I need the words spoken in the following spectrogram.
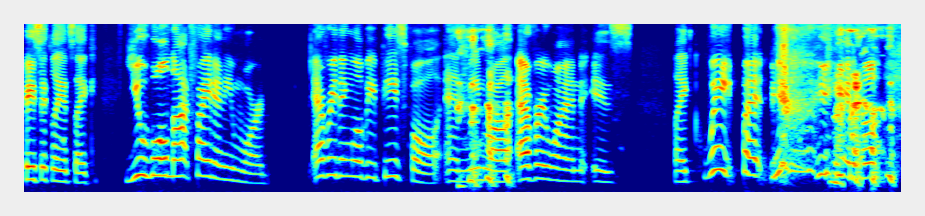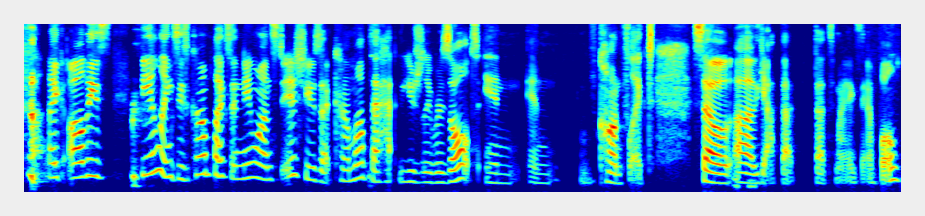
basically, it's like you will not fight anymore. Everything will be peaceful, and meanwhile, everyone is like wait but you know like all these feelings these complex and nuanced issues that come up that ha- usually result in in conflict. So uh, yeah that that's my example.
